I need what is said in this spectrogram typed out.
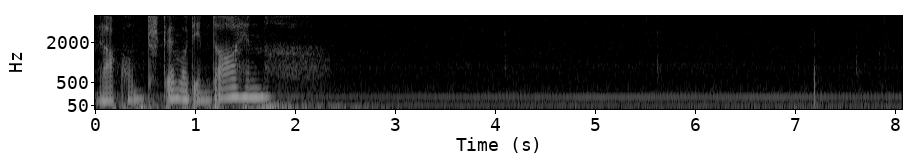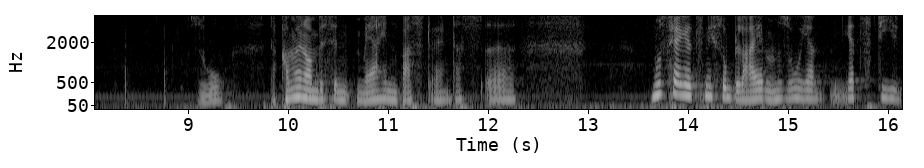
Ja, kommt, stellen wir den dahin. So, da können wir noch ein bisschen mehr hinbasteln. Das äh, muss ja jetzt nicht so bleiben. So, ja, jetzt die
